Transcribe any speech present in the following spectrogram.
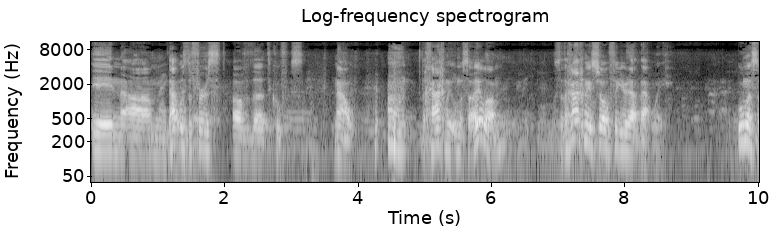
in um, that was the first of the tekufas. Now, the Chachmei Umas Ha'olam. So the Chachmei Yisrael figured it out that way. Umas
